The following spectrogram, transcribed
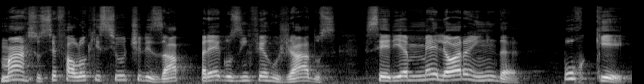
Márcio, você falou que se utilizar pregos enferrujados seria melhor ainda. Por quê?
